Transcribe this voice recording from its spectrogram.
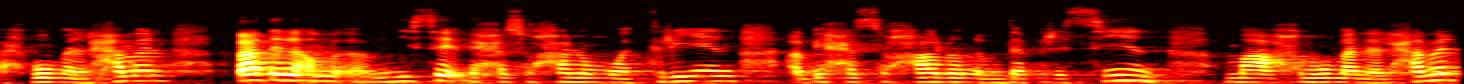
حبوب الحمل. بعد النساء بحسوا حالهم موترين بحسوا حالهم مدبرسين مع حبوب الحمل.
